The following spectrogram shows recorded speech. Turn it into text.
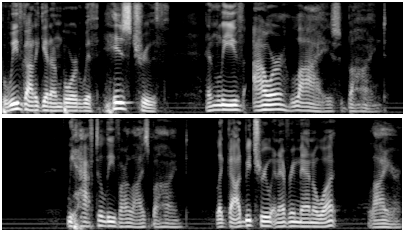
But we've got to get on board with His truth and leave our lies behind. We have to leave our lies behind. Let God be true and every man a what? Liar.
